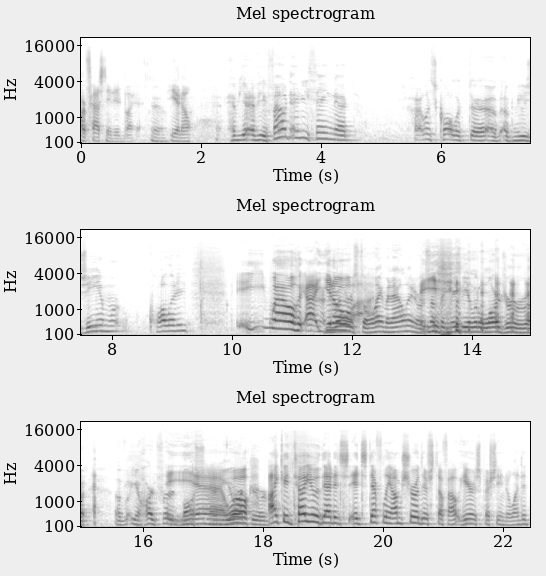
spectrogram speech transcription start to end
are fascinated by it. Yeah. You know. Have you, have you found anything that, uh, let's call it, uh, of, of museum quality? Eh, Well, uh, you know, Whether it's the Lyman Allyn or something maybe a little larger, uh, of, you know, Hartford, Boston, yeah, or New well, or. I can tell you that it's it's definitely. I'm sure there's stuff out here, especially in New London,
